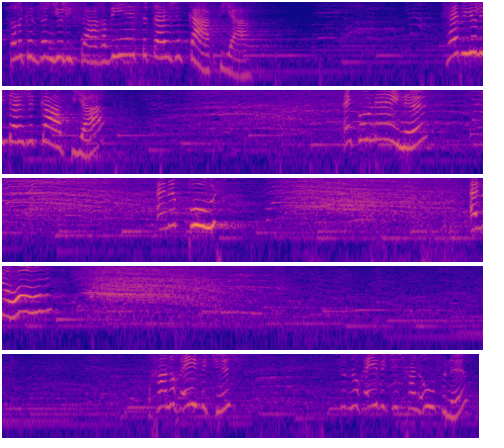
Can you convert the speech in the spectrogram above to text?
Zal ik eens aan jullie vragen? Wie heeft er thuis een cavia? Hebben jullie thuis een cavia? En konijnen? En een poes? En een hond? We gaan nog eventjes. Zullen we nog eventjes gaan oefenen?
